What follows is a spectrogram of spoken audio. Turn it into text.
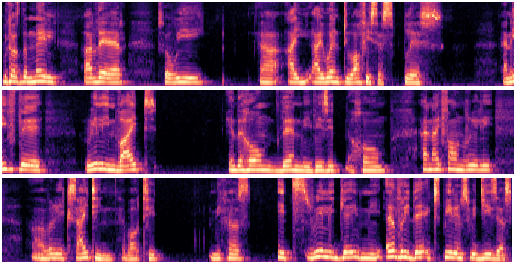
because the male are there. So we, uh, I, I went to offices place, and if they really invite in the home, then we visit home, and I found really uh, very exciting about it because it's really gave me everyday experience with Jesus.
